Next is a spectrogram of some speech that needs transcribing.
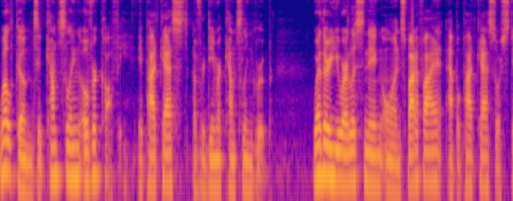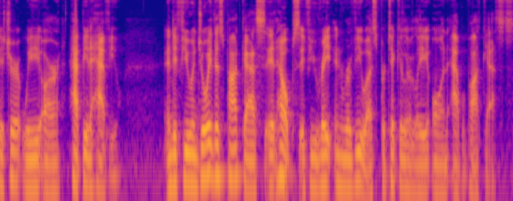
Welcome to Counseling Over Coffee, a podcast of Redeemer Counseling Group. Whether you are listening on Spotify, Apple Podcasts, or Stitcher, we are happy to have you. And if you enjoy this podcast, it helps if you rate and review us, particularly on Apple Podcasts.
